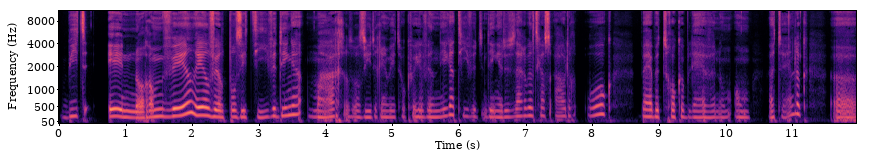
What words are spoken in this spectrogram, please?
biedt enorm veel, heel veel positieve dingen, maar zoals iedereen weet ook heel veel negatieve dingen. Dus daar wil je als ouder ook bij betrokken blijven om, om uiteindelijk uh,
